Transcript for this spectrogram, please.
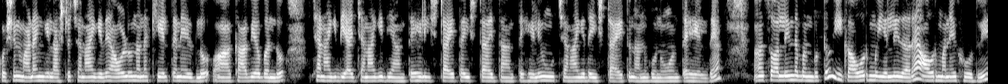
ಕ್ವಶನ್ ಮಾಡೋಂಗಿಲ್ಲ. ಅಷ್ಟು ಚೆನ್ನಾಗಿದೆ. ಅವಳು ನನ್ನ ಕೇಳ್ತಾನೆ ಇದ್ಲು. ಕಾವ್ಯ ಬಂದು, ಚೆನ್ನಾಗಿದೆಯಾ? ಚೆನ್ನಾಗಿದೆಯಾ? ಅಂತ ಹೇಳಿ, ಇಷ್ಟ ಆಯ್ತಾ? ಇಷ್ಟ ಆಯ್ತಾ? ಅಂತ ಹೇಳಿ, ಹ್ಞೂ, ಚೆನ್ನಾಗಿದೆ. ಇಷ್ಟ ಆಯಿತು ನನಗೂ ಅಂತ ಹೇಳಿದೆ. ಸೊ ಅಲ್ಲಿಂದ ಬಂದ್ಬಿಟ್ಟು ಈಗ ಅವ್ರು ಎಲ್ಲಿದ್ದಾರೆ? ಅವ್ರ ಮನೆಗೆ ಹೋದ್ವಿ.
